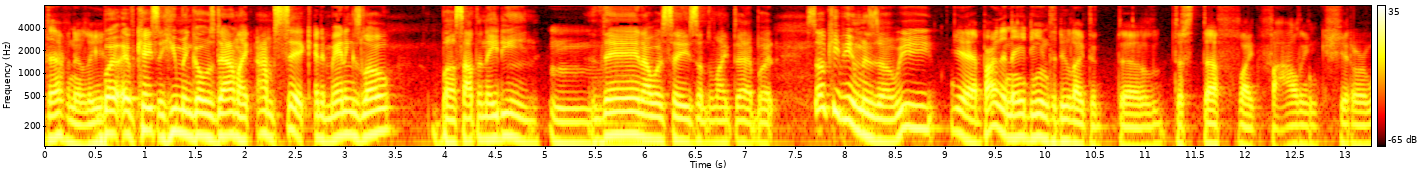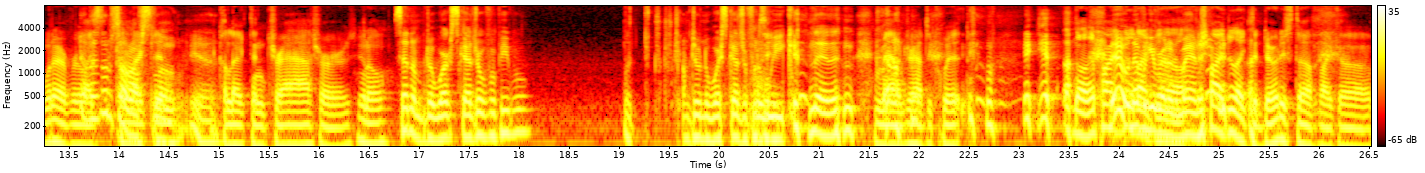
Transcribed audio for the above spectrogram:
Definitely. But if case a human goes down, like I'm sick and the Manning's low, bust out the Nadine. Mm, Then I would say something like that. But still keep humans though. We yeah, probably the Nadine to do like the, the the stuff like filing shit or whatever. yeah, like let's them start off slow. Yeah. collecting trash or you know set up the work schedule for people. I'm doing the work schedule for the week, and then manager have to quit. yeah. No, they probably They will never like get rid of the They manager. probably do like the dirty stuff, like uh,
